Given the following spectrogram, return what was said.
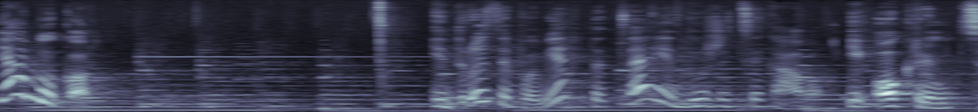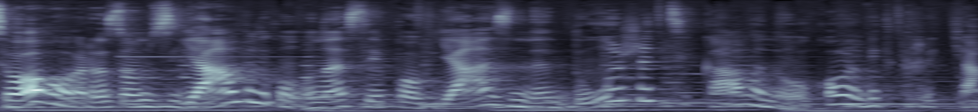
яблуко. І, друзі, повірте, це є дуже цікаво. І окрім цього, разом з яблуком у нас є пов'язане дуже цікаве наукове відкриття.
